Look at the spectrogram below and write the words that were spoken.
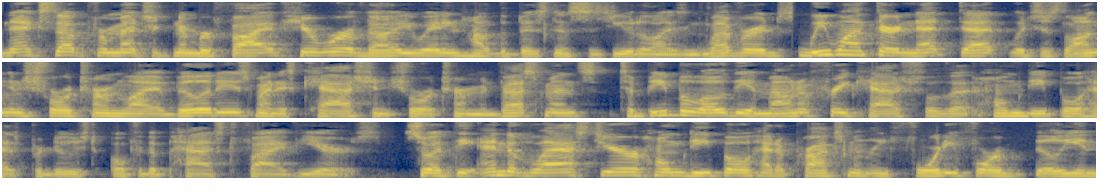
Next up for metric number five, here we're evaluating how the business is utilizing leverage. We want their net debt, which is long and short term liabilities minus cash and short term investments, to be below the amount of free cash flow that Home Depot has produced over the past five years. So at the end of last year, Home Depot had approximately $44 billion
